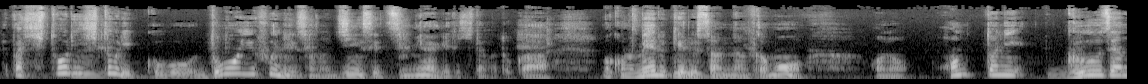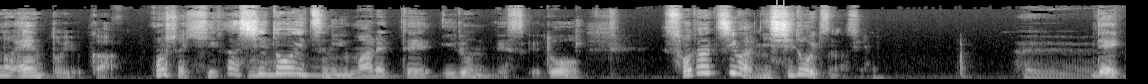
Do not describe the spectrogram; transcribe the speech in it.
やっぱり一人一人こう、どういうふうにその人生積み上げてきたかとか、まあ、このメルケルさんなんかも、この、本当に偶然の縁というか、この人は東ドイツに生まれているんですけど、育ちは西ドイツなんですよ。で、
